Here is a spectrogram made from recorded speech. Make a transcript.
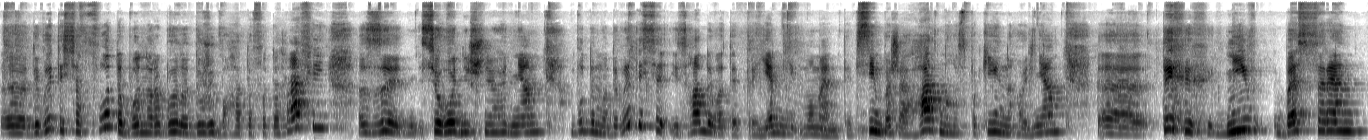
е, дивитися фото, бо наробили дуже багато фотографій з сьогоднішнього дня. Будемо дивитися і згадувати приємні моменти. Всім бажаю гарного, спокійного дня, е, тихих днів без сирен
